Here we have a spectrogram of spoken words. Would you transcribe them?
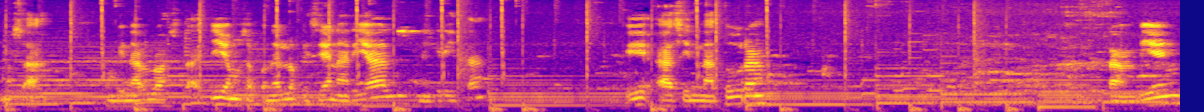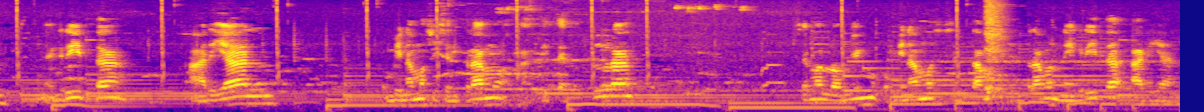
Vamos a combinarlo hasta allí. Vamos a poner lo que sea en Arial negrita. Y asignatura también negrita arial. Combinamos y centramos arquitectura. Hacemos lo mismo combinamos y centramos, centramos negrita arial.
